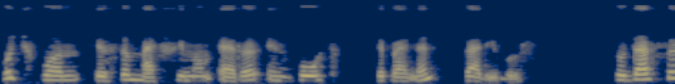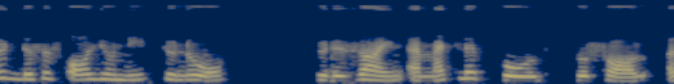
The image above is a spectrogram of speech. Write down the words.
which one is the maximum error in both dependent variables. So that's it. This is all you need to know to design a MATLAB code to solve a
